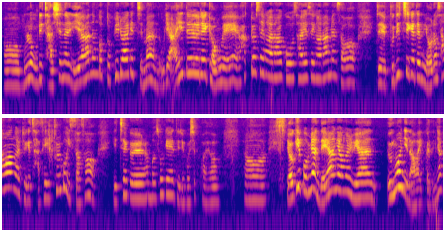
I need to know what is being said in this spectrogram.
어 물론 우리 자신을 이해하는 것도 필요하겠지만 우리 아이들의 경우에 학교 생활하고 사회 생활 하면서 이제 부딪히게 되는 여러 상황을 되게 자세히 풀고 있어서 이 책을 한번 소개해 드리고 싶어요. 어, 여기 보면 내향형을 위한 응원이 나와 있거든요.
